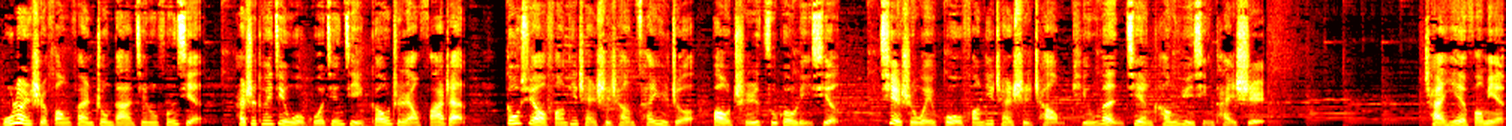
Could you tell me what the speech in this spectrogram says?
无论是防范重大金融风险，还是推进我国经济高质量发展。都需要房地产市场参与者保持足够理性，切实维护房地产市场平稳健康运行态势。产业方面，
